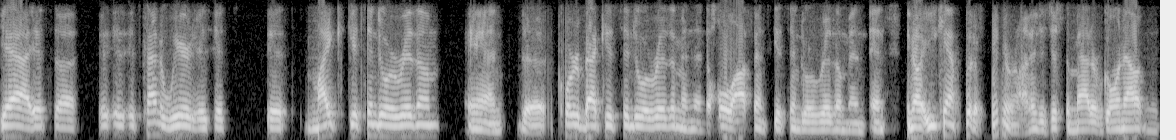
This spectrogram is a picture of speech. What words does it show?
Yeah, it's uh, it, it's kind of weird. It, it it Mike gets into a rhythm, and the quarterback gets into a rhythm, and then the whole offense gets into a rhythm. And and you know you can't put a finger on it. It's just a matter of going out and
